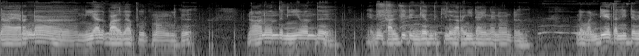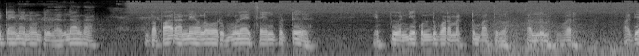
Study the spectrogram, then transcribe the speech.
நான் இறங்கினா நீயாவது பாதுகாப்பு இருக்கணும் உங்களுக்கு? நானும் வந்து நீ வந்து எதையும் கழட்டிட்டு இங்கேருந்து கீழே இறங்கிட்டாங்கன்னு என்ன பண்ணுறது இல்லை வண்டியே தள்ளிட்டு விட்டாங்கன்னா என்ன பண்ணுறது அதனால தான் இப்போ பாரு அண்ணன் எவ்வளோ ஒரு மூளையை செயல்பட்டு எப்போ வண்டியை கொண்டு போகிற மட்டும் பார்த்துக்கோ. தள்ளுன்னு பாரு அதே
